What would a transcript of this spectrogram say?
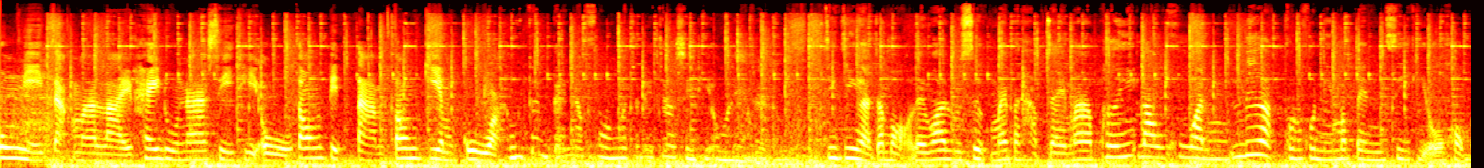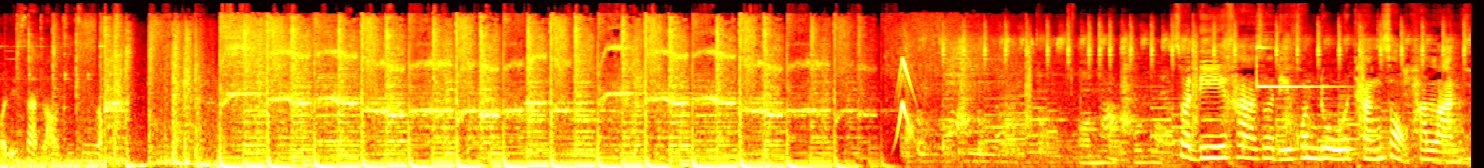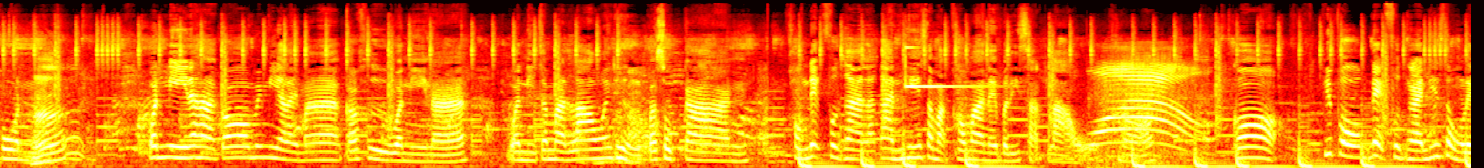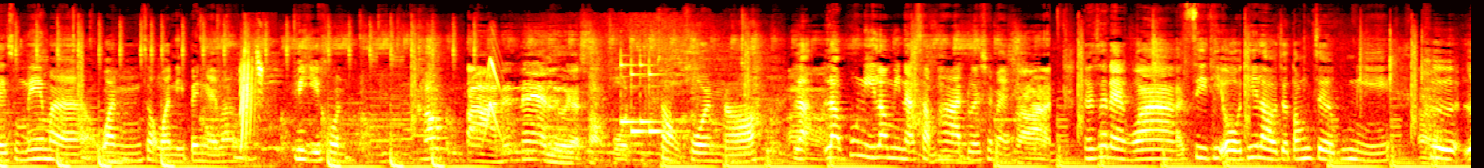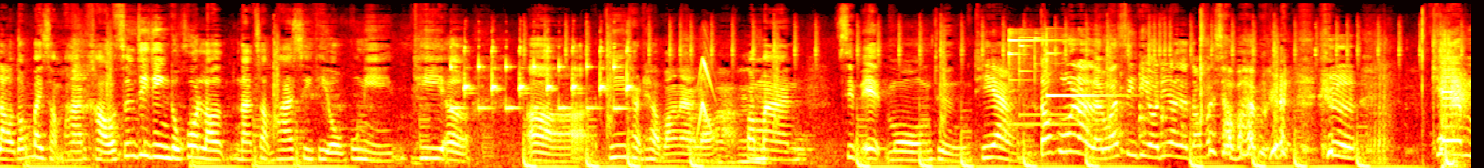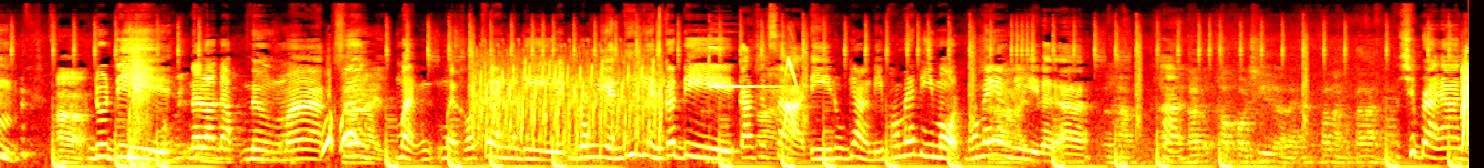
พรุ่งนี้จะมาไลฟ์ให้ดูหน้า CTO ต้องติดตามต้องเกียมกลัวอุ้ยตื่นเต้นนะฟองว่าจะได้เจอ CTO แล้วใช่ครับจริงๆอะจะบอกเลยว่ารู้สึกไม่ประทับใจมาก เฮ้ย เราควรเลือกคนคนนี้มาเป็น CTO ของบริษัทเราจริงๆหรอ วัสดีค่ะ สวัสดีคนดูทั้ง 2,000 ล้านคน วันนี้นะคะก็ไม่มีอะไรมากก็คือวันนี้นะ วันนี้จะมาเล่าให้ถึงประสบการณ์ ของเด็กฝึกงานละกันที่สมัครเข้ามาในบริษัทเราเนาะก็พี่โฟกเด็กฝึกงานที่ส่งเรซูเม่มาวันสองวันนี้เป็นไงบ้าง มีกี่คน เข้าตาแน่ๆเลยอะสองคน สองคนเนาะแล้วอ่า แล้วพรุ่งนี้เรามีนัดสัมภาษณ์ด้วยใช่ไหมใช่ นั่นแสดงว่า CTO ที่เราจะต้องเจอพรุ่งนี้ อ่า คือเราต้องไปสัมภาษณ์เขา ซึ่งจริงๆ ทุกคนเรานัดสัมภาษณ์ CTO พรุ่งนี้ที่เออเอ่อที่แถวๆบางนาเนาะประมาณ 11 โมงถึงเที่ยง ต้องพูดอะไรว่า CTO ที่เราจะต้องไปสัมภาษณ์เพื่อนคือเข้ม อ่า ดูดีในระดับหนึ่งมาก ซึ่งใช่ เหมือนเหมือนเขาเทรนมาดี โรงเรียนที่เรียนก็ดี การศึกษาดีทุกอย่างดี พ่อแม่ดีหมด พ่อแม่ยังดีเลยอะ นะครับค่ะเขาเขาเขาชื่ออะไรนะฝรั่งฝรั่งชื่อไบรอัน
